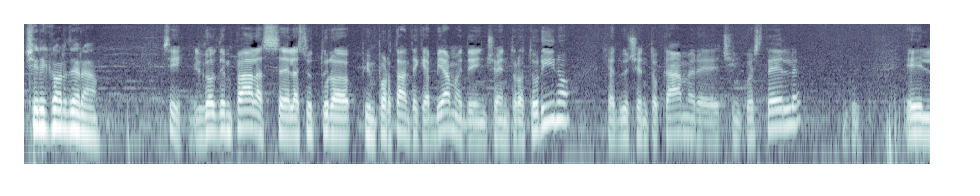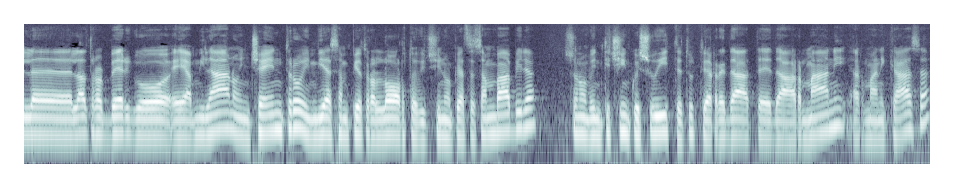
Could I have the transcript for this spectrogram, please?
ci ricorderà. Sì, il Golden Palace è la struttura più importante che abbiamo ed è in centro a Torino, che ha 200 camere e 5 stelle l'altro albergo è a Milano, in centro, in via San Pietro all'Orto, vicino Piazza San Babila. Sono 25 suite, tutte arredate da Armani, Armani Casa.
